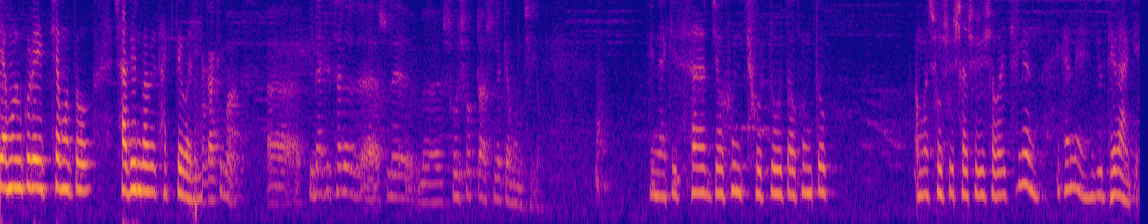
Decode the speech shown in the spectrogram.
যেমন করে ইচ্ছা মতো স্বাধীনভাবে থাকতে পারি। কাকিমা পিনাকি স্যারের আসলে শৈশবটা আসলে কেমন ছিল? পিনাকি স্যার যখন ছোট, তখন তো আমার শ্বশুর শাশুড়ি সবাই ছিলেন এখানে যুদ্ধের আগে।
